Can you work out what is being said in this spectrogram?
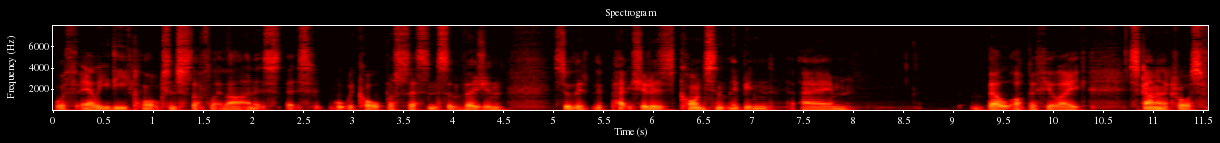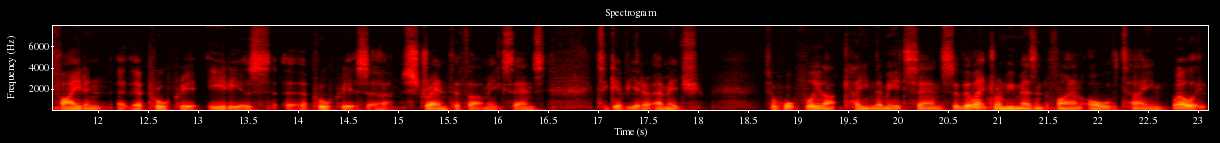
with LED clocks and stuff like that, and it's it's what we call persistence of vision. So the the picture is constantly being um, built up, if you like, scanning across, firing at the appropriate areas, at appropriate uh, strength, if that makes sense, to give you an image. So hopefully that kind of made sense. So the electron beam isn't firing all the time. Well, it,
